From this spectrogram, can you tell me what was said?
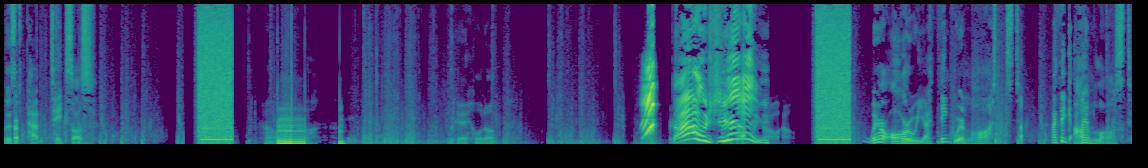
this path takes us. Oh, Mm. No. Okay, hold up. Oh shit! Where are we? I think we're lost. I think I'm lost.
